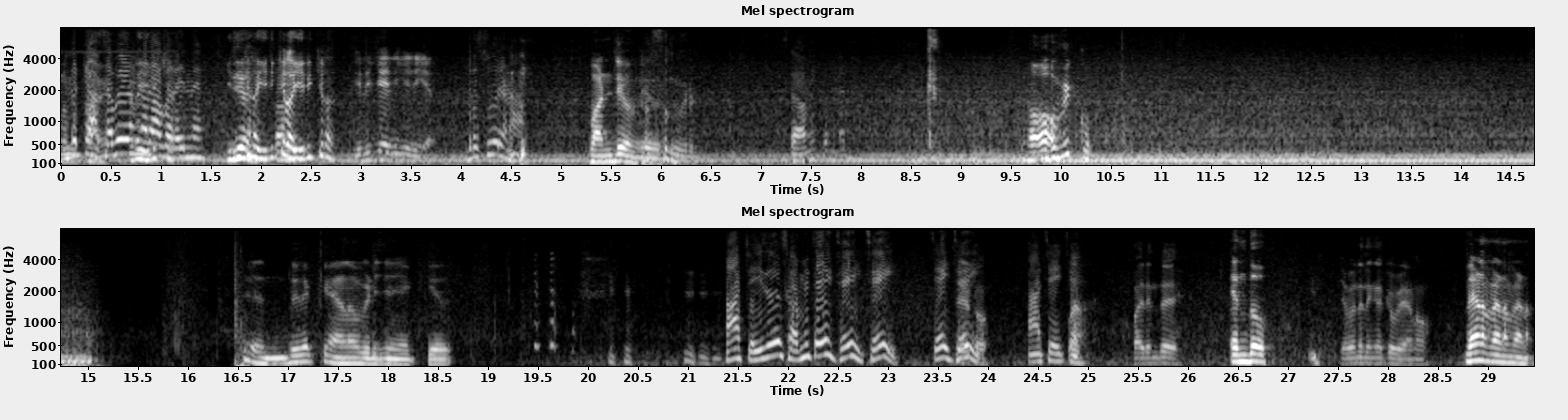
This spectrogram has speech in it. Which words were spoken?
എന്നിട്ട് അസഭയങ്ങളാ പറയുന്നേ. ഇരിക്കടാ ഇരിക്കടാ ഇരിക്കടാ. ഇരിക്ക ഇരിക്ക ഇരിക്ക. വണ്ടി. സ്വാമി കൊണ്ട. എന്തിനൊക്കെയാണോ പിടിച്ച് ഞെക്കിയത്? ആ ചെയ്തത് സ്വാമി ചെയ് ചെയ് ചെയ് ചെയ് ചെയ്. ആ ചെയ് ചെയ്. പരിന്തേ. എന്തോ? യവനെ നിങ്ങൾക്ക് വേണോ? വേണം വേണം വേണം.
